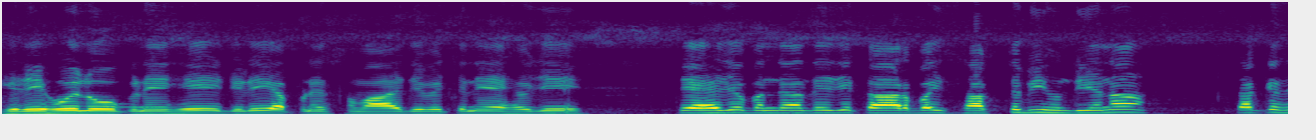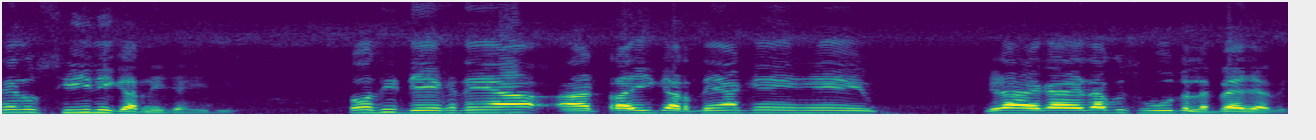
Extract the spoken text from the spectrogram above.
ਗਿਰੇ ਹੋਏ ਲੋਕ ਨੇ ਇਹ ਜਿਹੜੇ ਆਪਣੇ ਸਮਾਜ ਦੇ ਵਿੱਚ ਨੇ ਇਹੋ ਜਿਹੇ ਤੇ ਇਹੋ ਜਿਹੇ ਬੰਦਿਆਂ ਤੇ ਜੇ ਕਾਰਵਾਈ ਸਖਤ ਵੀ ਹੁੰਦੀ ਹੈ ਨਾ ਤਾਂ ਕਿਸੇ ਨੂੰ ਸੀ ਨਹੀਂ ਕਰਨੀ ਚਾਹੀਦੀ। ਸੋ ਅਸੀਂ ਦੇਖਦੇ ਆ ਟਰਾਈ ਕਰਦੇ ਆ ਕਿ ਇਹ ਜਿਹੜਾ ਹੈਗਾ ਇਹਦਾ ਕੋਈ ਸਬੂਤ ਲੱਭਿਆ ਜਾਵੇ।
